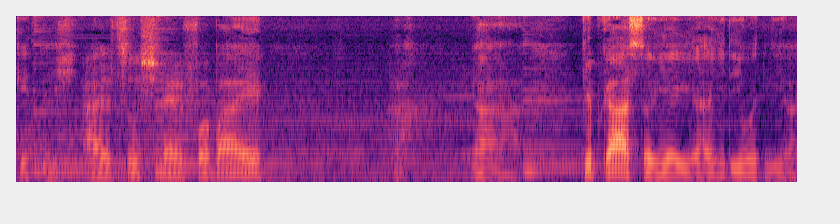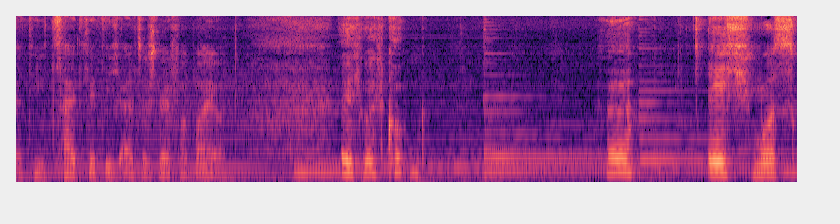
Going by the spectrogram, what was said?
geht nicht allzu schnell vorbei. Ja, gib Gas so hier, ihr Idioten hier. Die Zeit geht nicht allzu schnell vorbei und ich muss gucken. Ich muss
